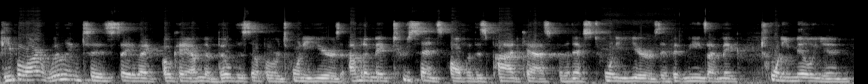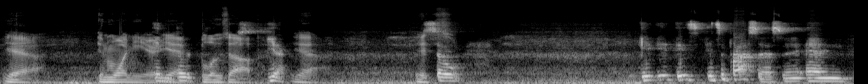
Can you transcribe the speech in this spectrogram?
people aren't willing to say like okay i'm going to build this up over 20 years. I'm going to make two cents off of this podcast for the next 20 years if it means i make 20 million yeah. In one year, In yeah, it blows up. Yeah. yeah. It's, so it, it, it's it's a process and, and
